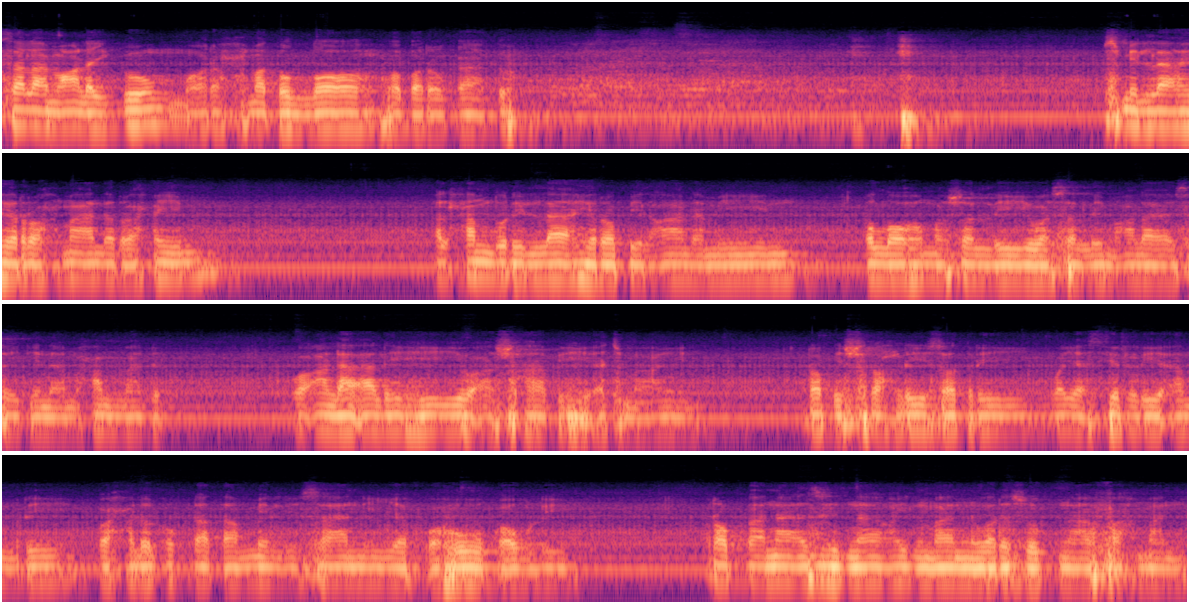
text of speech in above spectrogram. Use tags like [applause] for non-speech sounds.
Assalamualaikum warahmatullahi wabarakatuh. Bismillahirrahmanirrahim. Alhamdulillahi rabbil alamin. Allahumma salli wa sallim ala sayyidina Muhammad wa ala alihi wa ashabihi ajma'in. Rabbi shrah li sadri wa yassir li amri wa halul 'uqdatam min lisani yafqahu qawli. Rabbana zidna ilman warzuqna fahman.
